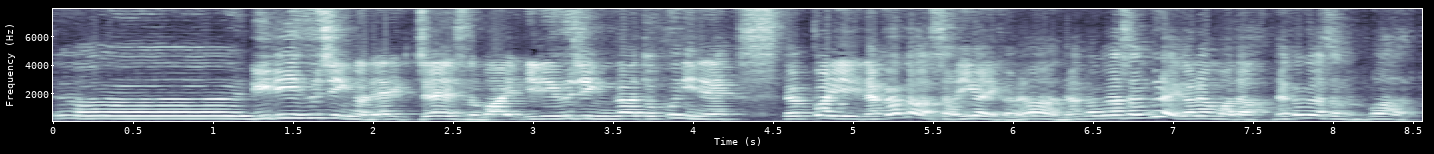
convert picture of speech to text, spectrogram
うん、リリーフ陣がね、ジャイアンツの場合、リリーフ陣が特にね、やっぱり中川さん以外かな、中川さんぐらいかな、まだ。中川さん、まあ、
